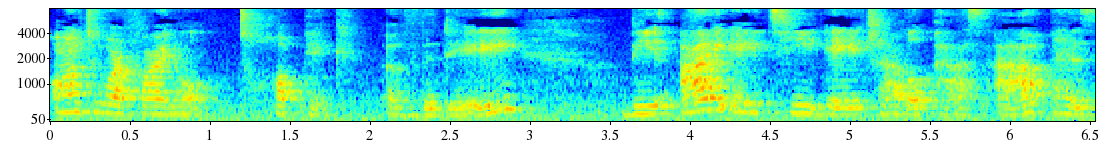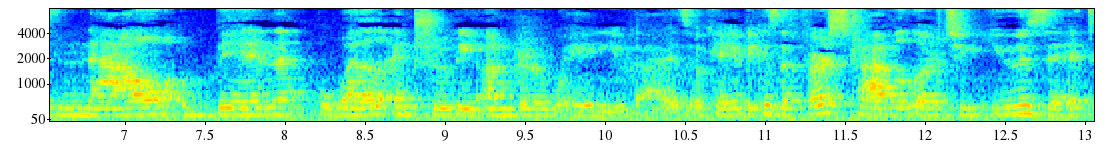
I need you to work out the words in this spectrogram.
On to our final topic of the day. The IATA Travel Pass app has now been well and truly underway, you guys, okay? Because the first traveler to use it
